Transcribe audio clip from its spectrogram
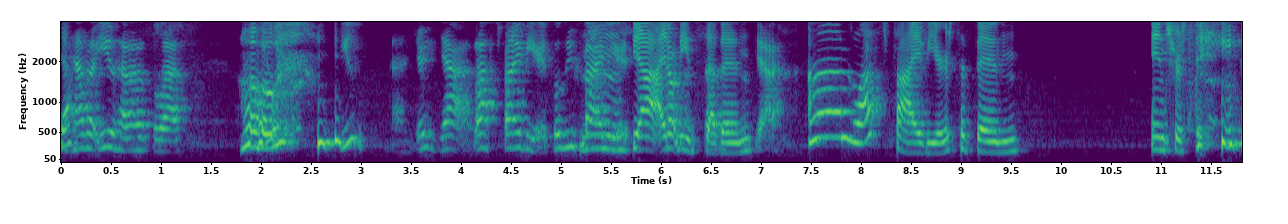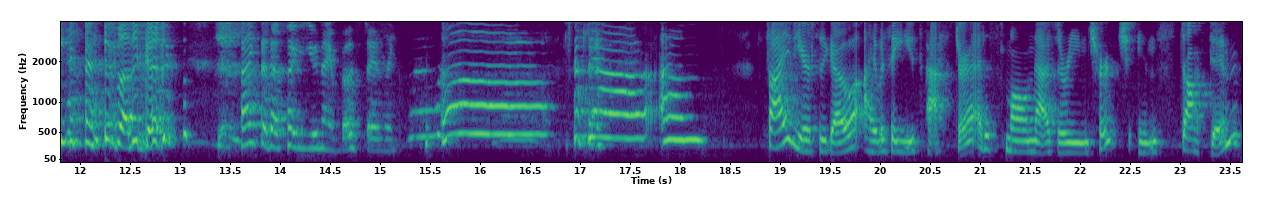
Yeah. How about you? How about the last Oh, you? Uh, you're, yeah, last five years. Those be five Mm, years. Yeah, I don't need seven. Yeah. Um, the last five years have been interesting. Is that a good? I like that. That's how you and I both started. Like, well, Uh, yeah. Five years ago, I was a youth pastor at a small Nazarene church in Stockton.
